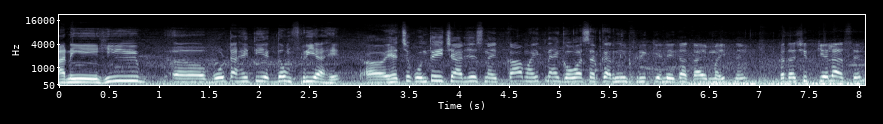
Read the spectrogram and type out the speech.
आणि ही बोट आहे ती एकदम फ्री आहे. ह्याचे कोणतेही चार्जेस नाहीत. का माहीत नाही गोवा सरकारने फ्री केले का काय माहीत नाही. कदाचित केलं असेल.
